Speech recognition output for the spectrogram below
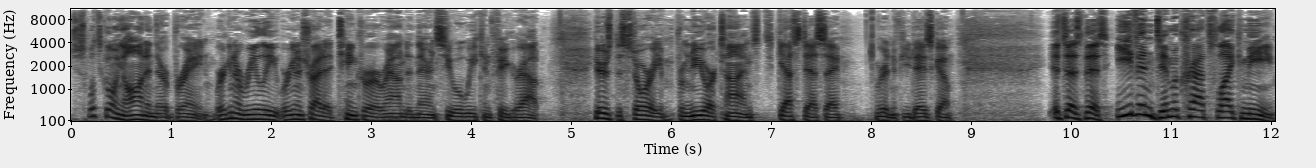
just what's going on in their brain. We're going to really we're going to try to tinker around in there and see what we can figure out. Here's the story from New York Times, guest essay written a few days ago. It says this Even Democrats like me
